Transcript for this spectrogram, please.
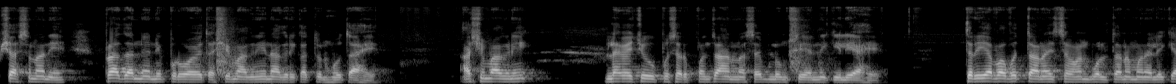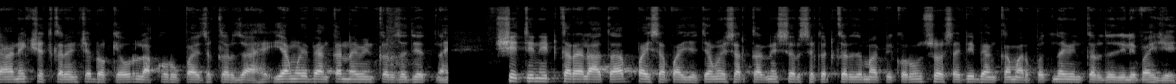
शासनाने प्राधान्याने पुरवाव्यात अशी मागणी नागरिकातून होत आहे. अशी मागणी लव्याचे उपसरपंच अण्णासाहेब लुंगसे यांनी केली आहे. तर याबाबत तानाजी चव्हाण बोलताना म्हणाले की अनेक शेतकऱ्यांच्या डोक्यावर लाखो रुपयाचं कर्ज आहे. यामुळे बँका नवीन कर्ज देत नाही शेती नीट करायला आता पैसा पाहिजे. त्यामुळे सरकारने सरसकट कर्जमाफी करून सोसायटी बँकामार्फत नवीन कर्ज दिले पाहिजे.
